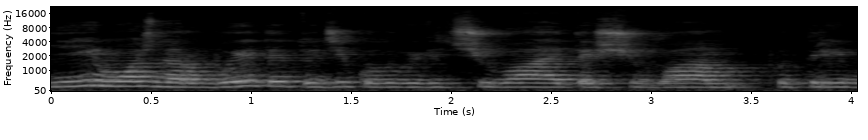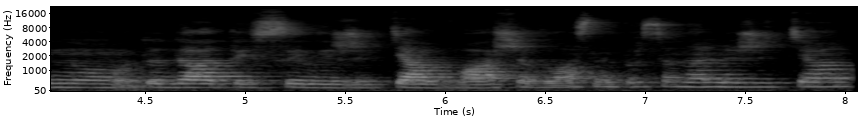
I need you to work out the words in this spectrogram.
Її можна робити тоді, коли ви відчуваєте, що вам потрібно додати сили життя в ваше власне персональне життя.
